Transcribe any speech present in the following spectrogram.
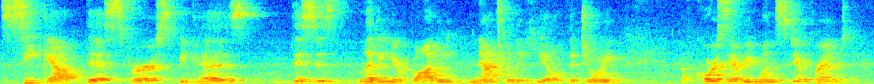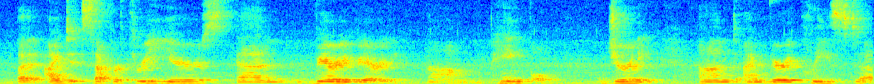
seek out this first because this is letting your body naturally heal the joint. Of course, everyone's different, but I did suffer three years and very, very um, painful journey and I'm very pleased. Uh,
